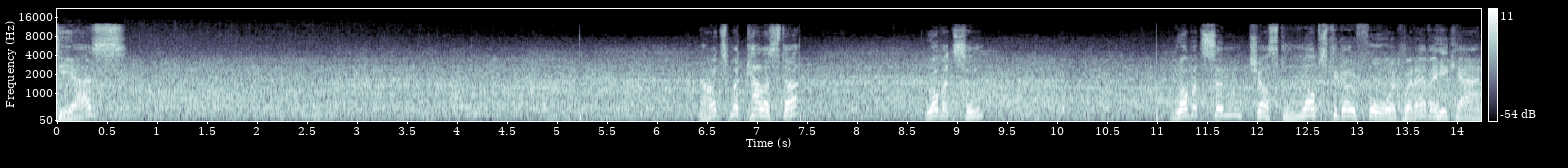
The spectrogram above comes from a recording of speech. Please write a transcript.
Diaz. Now it's McAllister. Robertson. Robertson just loves to go forward whenever he can.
